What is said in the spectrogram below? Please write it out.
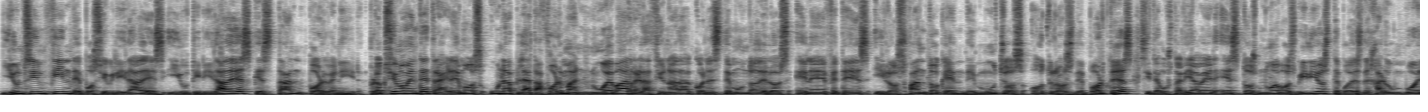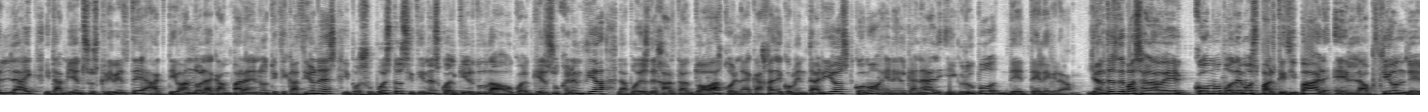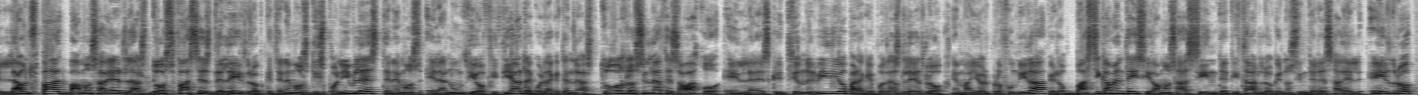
y un sinfín de posibilidades y utilidades que están por venir. Próximamente traeremos un una plataforma nueva relacionada con este mundo de los NFTs y los fan token de muchos otros deportes. Si te gustaría ver estos nuevos vídeos te puedes dejar un buen like y también suscribirte activando la campana de notificaciones y por supuesto si tienes cualquier duda o cualquier sugerencia la puedes dejar tanto abajo en la caja de comentarios como en el canal y grupo de Telegram. Y antes de pasar a ver cómo podemos participar en la opción del Launchpad vamos a ver las dos fases del airdrop que tenemos disponibles. Tenemos el anuncio oficial, recuerda que tendrás todos los enlaces abajo en la descripción del vídeo para que puedas leerlo en mayor profundidad, pero básicamente y si vamos a sintetizar lo que nos interesa del airdrop,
